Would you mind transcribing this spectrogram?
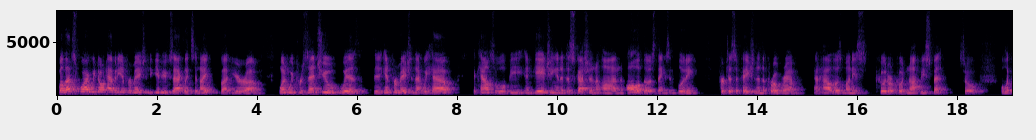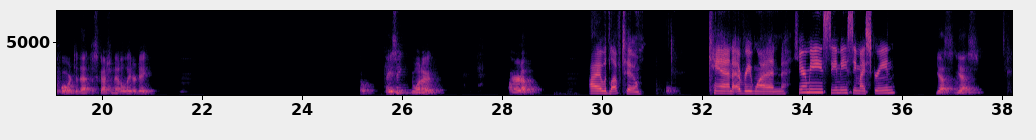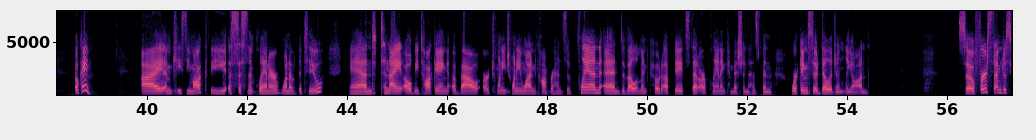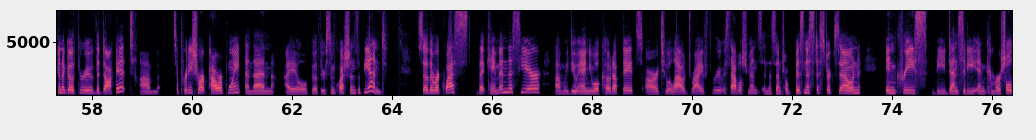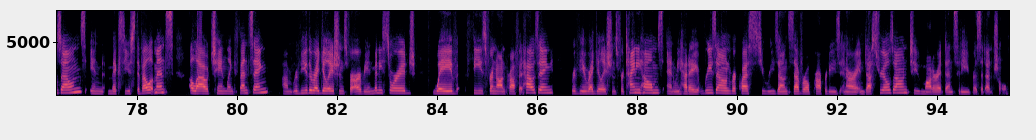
Well, that's why we don't have any information to give you exactly tonight, but you're, um, when we present you with the information that we have, the council will be engaging in a discussion on all of those things, including participation in the program and how those monies could or could not be spent. So we'll look forward to that discussion at a later date. So Casey, you want to fire it up? I would love to. Can everyone hear me, see me, see my screen? Yes, yes. Okay. I am Casey Mock, the assistant planner, one of the two. And tonight I'll be talking about our 2021 comprehensive plan and development code updates that our planning commission has been working so diligently on. So first, I'm just gonna go through the docket. Um, it's a pretty short PowerPoint, and then I'll go through some questions at the end. So the requests that came in this year, um, we do annual code updates, are to allow drive-through establishments in the central business district zone, increase the density in commercial zones in mixed-use developments, allow chain link fencing, um, review the regulations for RV and mini storage, waive fees for nonprofit housing, review regulations for tiny homes, and we had a rezone request to rezone several properties in our industrial zone to moderate density residential.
